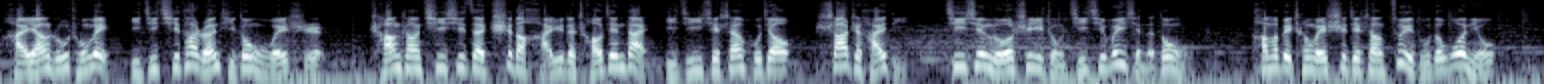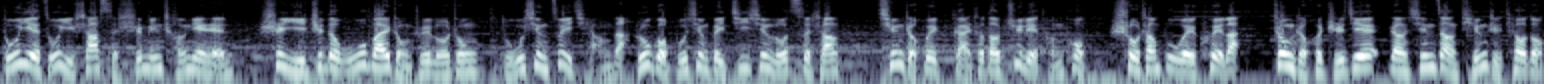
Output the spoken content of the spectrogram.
海洋蠕虫类以及其他软体动物为食，常常栖息在赤道海域的潮间带以及一些珊瑚礁、沙质海底。鸡心螺是一种极其危险的动物，它们被称为世界上最毒的蜗牛，毒液足以杀死十名成年人，是已知的五百种锥螺中毒性最强的。如果不幸被鸡心螺刺伤，轻者会感受到剧烈疼痛，受伤部位溃烂；重者会直接让心脏停止跳动。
